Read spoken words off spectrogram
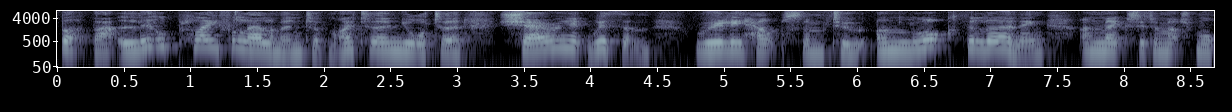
but that little playful element of my turn, your turn, sharing it with them really helps them to unlock the learning and makes it a much more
